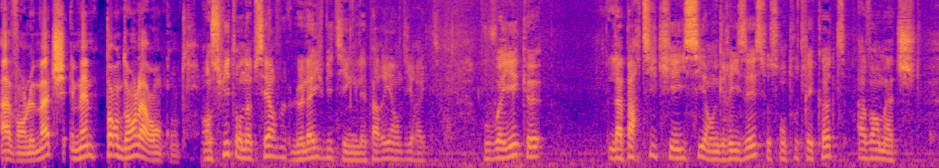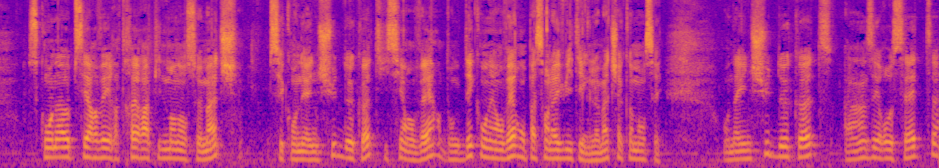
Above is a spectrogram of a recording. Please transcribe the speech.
avant le match et même pendant la rencontre. Ensuite, on observe le live betting, les paris en direct. Vous voyez que la partie qui est ici en grisé, ce sont toutes les cotes avant match. Ce qu'on a observé très rapidement dans ce match, c'est qu'on a une chute de cotes ici en vert. Donc dès qu'on est en vert, on passe en live betting. Le match a commencé on a une chute de cote à 1,07.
